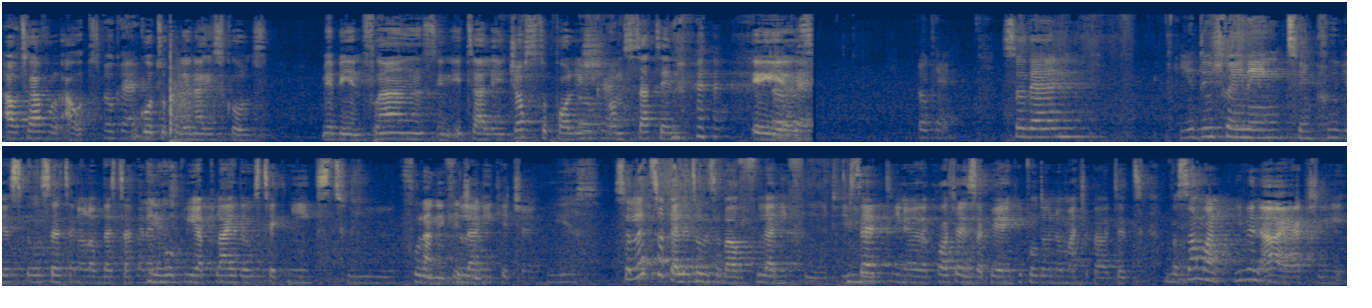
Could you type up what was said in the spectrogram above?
I'll travel out. Okay. Go to culinary schools, maybe in France, in Italy, just to polish Okay. on certain areas. Okay. Okay. So then you do training to improve your skill set and all of that stuff, and then Yes. hopefully apply those techniques to Fulani kitchen. Fulani kitchen. Yes. So let's talk a little bit about Fulani food. You Mm-hmm. said, you know, the culture is appearing; people don't know much about it. For someone, even I actually,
